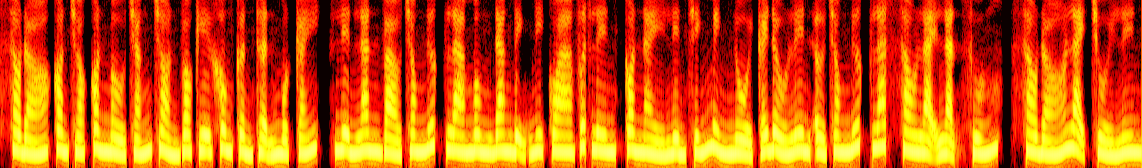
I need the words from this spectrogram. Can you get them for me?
sau đó con chó con màu trắng tròn vo kia không cẩn thận một cái, liền lăn vào trong nước la mông đang định đi qua vớt lên, con này liền chính mình nổi cái đầu lên ở trong nước lát sau lại lặn xuống, sau đó lại trồi lên.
